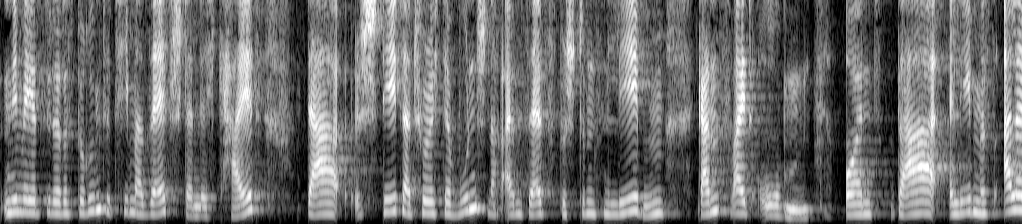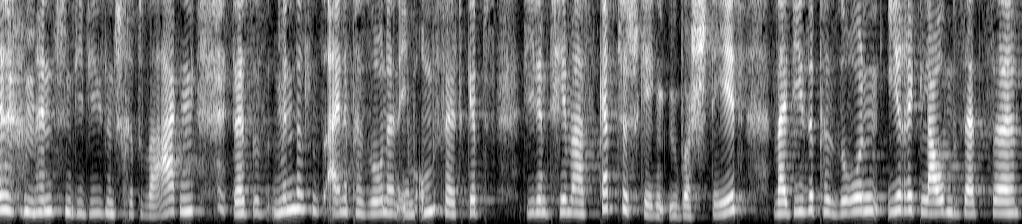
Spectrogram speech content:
Nehmen wir jetzt wieder das berühmte Thema Selbstständigkeit da steht natürlich der Wunsch nach einem selbstbestimmten Leben ganz weit oben. Und da erleben es alle Menschen, die diesen Schritt wagen, dass es mindestens eine Person in ihrem Umfeld gibt, die dem Thema skeptisch gegenübersteht, weil diese Person ihre Glaubenssätze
